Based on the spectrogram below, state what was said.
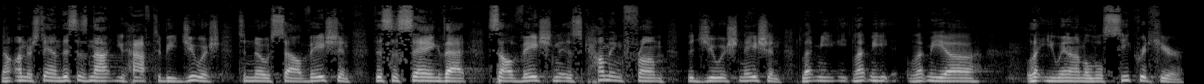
Now, understand, this is not you have to be Jewish to know salvation. This is saying that salvation is coming from the Jewish nation. Let me, let me, let me uh, let you in on a little secret here.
